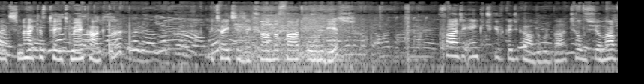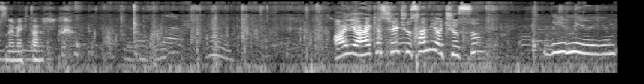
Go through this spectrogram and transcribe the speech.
Evet şimdi herkes çay içmeye kalktı. Bir çay içecek. Şu anda saat 11. Sadece en küçük yufkacı kaldı burada. Çalışıyor. Ne yapsın emektar? Aliya herkes çay içiyor. Sen niye açıyorsun? Bilmiyorum.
